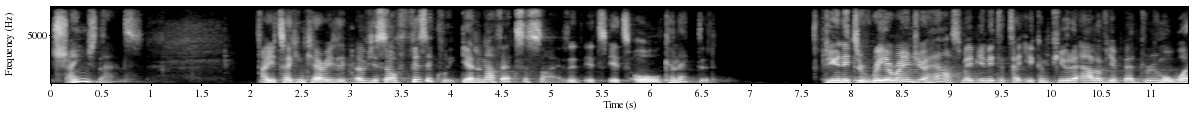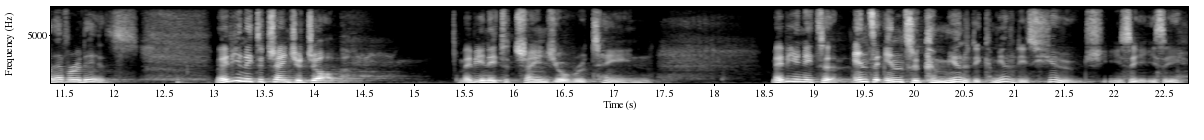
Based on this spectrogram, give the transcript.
change that. Are you taking care of yourself physically? Get enough exercise. It, it's, it's all connected. Do you need to rearrange your house? Maybe you need to take your computer out of your bedroom or whatever it is. Maybe you need to change your job. Maybe you need to change your routine. Maybe you need to enter into community. Community is huge. You see, you see,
